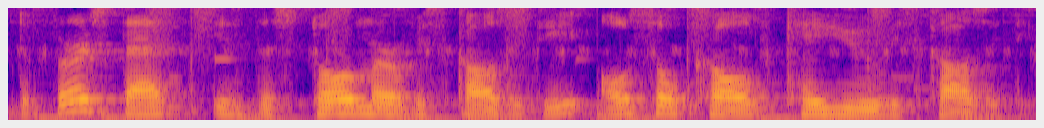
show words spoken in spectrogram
The first test is the Stormer viscosity, also called KU viscosity.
